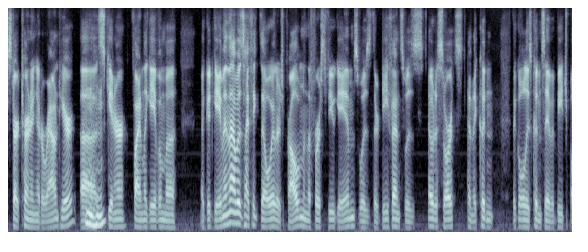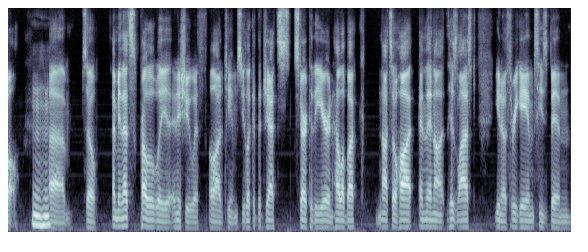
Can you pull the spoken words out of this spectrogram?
start turning it around here. Uh, Mhm. Skinner finally gave them a a good game, and that was I think the Oilers' problem in the first few games was their defense was out of sorts, and they couldn't, the goalies couldn't save a beach ball. Mm-hmm. Um, so I mean that's probably an issue with a lot of teams. You look at the Jets start to the year and Hellebuyck not so hot, and then uh, his last you know three games he's been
